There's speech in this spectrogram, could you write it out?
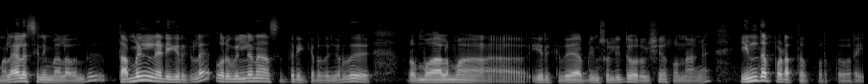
மலையாள சினிமாவில் வந்து தமிழ் நடிகர்களை ஒரு வில்லனாக சித்தரிக்கிறதுங்கிறது ரொம்ப காலமாக இருக்குது அப்படின்னு சொல்லிட்டு ஒரு விஷயம் சொன்னாங்க. இந்த படத்தை பொறுத்தவரை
